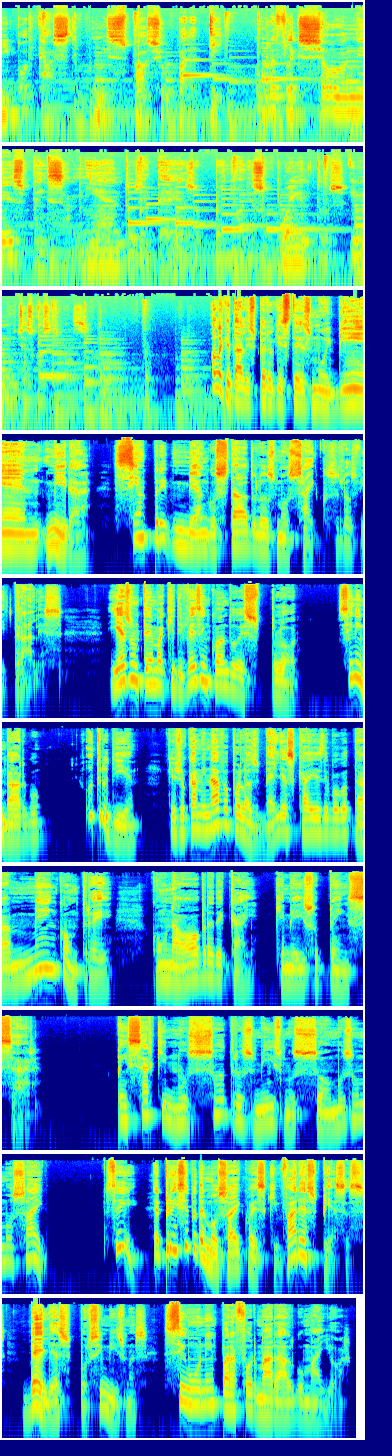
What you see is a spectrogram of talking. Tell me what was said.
Mi Podcast, um espaço para ti, com reflexões, pensamentos, ideias, opiniões, cuentos e muitas coisas mais. Hola, ¿qué tal? Espero que estés muy bien. Mira, siempre me han gustado los mosaicos, los vitrales. E é um tema que de vez em quando exploro. Sin embargo, outro dia, que eu caminhava por las bellas calles de Bogotá, me encontrei com uma obra de Kai que me hizo pensar. Pensar que nós mesmos somos um mosaico. Sí, o princípio do mosaico é que várias peças, bellas por si mesmas, se unem para formar algo maior.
